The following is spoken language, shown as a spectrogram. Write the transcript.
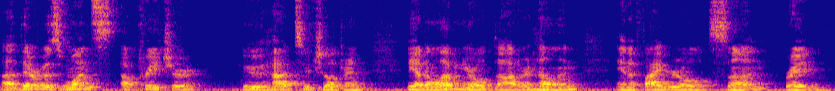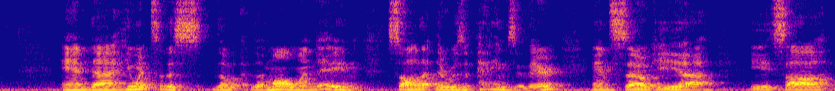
Uh, there was once a preacher who had two children. He had an 11 year old daughter, Helen, and a five year old son, Braden. And uh, he went to this, the, the mall one day and saw that there was a petting zoo there. And so he, uh, he saw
